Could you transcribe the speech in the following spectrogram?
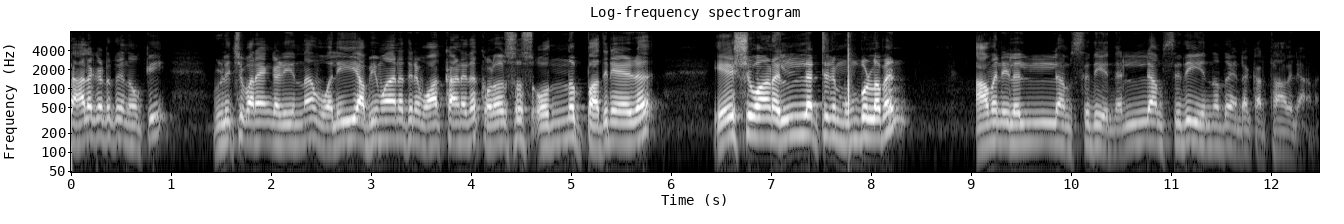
കാലഘട്ടത്തെ നോക്കി വിളിച്ചു പറയാൻ കഴിയുന്ന വലിയ അഭിമാനത്തിന് വാക്കാണിത്. കൊളോസസ് ഒന്ന് പതിനേഴ്. യേശുവാണ് എല്ലാറ്റിനും മുമ്പുള്ളവൻ. അവനിലെല്ലാം സ്ഥിതി ചെയ്യുന്നത് എല്ലാം സ്ഥിതി ചെയ്യുന്നത് എന്റെ കർത്താവിലാണ്.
